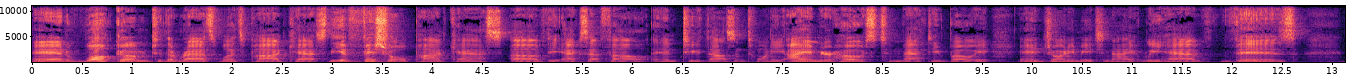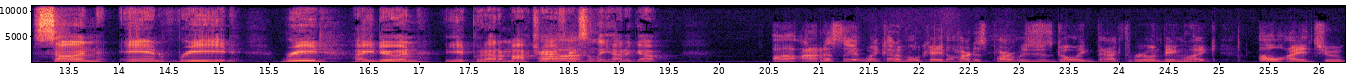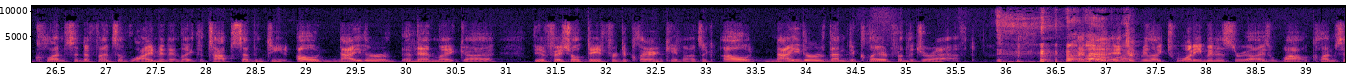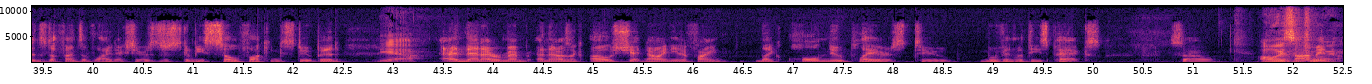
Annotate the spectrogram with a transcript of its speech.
And welcome to the RazzBlitz podcast, the official podcast of the XFL in 2020. I am your host, Matthew Bowie, and joining me tonight we have Viz, Son, and Reid. Reid, how you doing? You put out a mock draft Uh, recently. How'd it go? Uh, honestly, it went kind of okay. The hardest part was just going back through and being like, "Oh, I had two Clemson defensive linemen in like the top 17. Oh, neither." And then like uh, the official date for declaring came out. It's like, "Oh, neither of them declared for the draft." And then Oh, it took me like 20 minutes to realize, "Wow, Clemson's defensive line next year is just gonna be so fucking stupid." yeah. And then I remember, and then I was like, "Oh shit! Now I need to find like whole new players to move in with these picks." So Always a I joy. mean-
